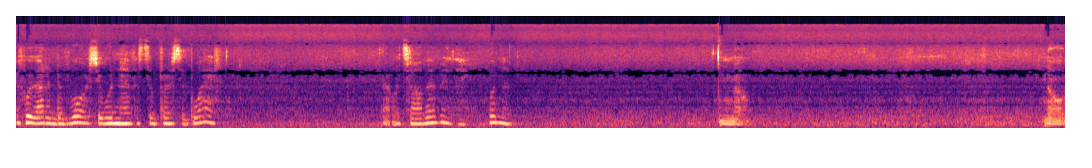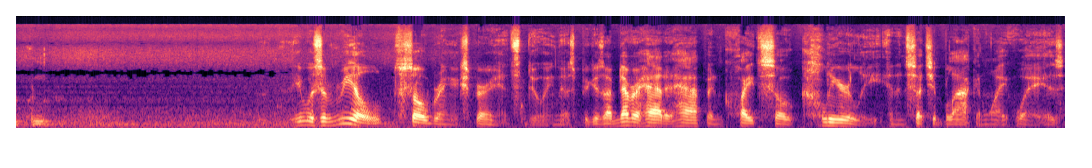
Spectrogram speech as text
If we got a divorce, you wouldn't have a subversive wife. That would solve everything, wouldn't it? No. No, it wouldn't. It was a real sobering experience doing this because I've never had it happen quite so clearly and in such a black and white way. As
